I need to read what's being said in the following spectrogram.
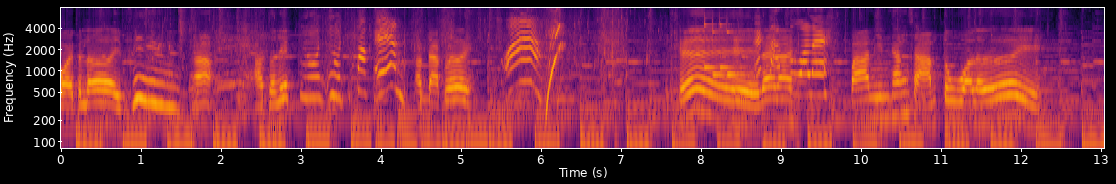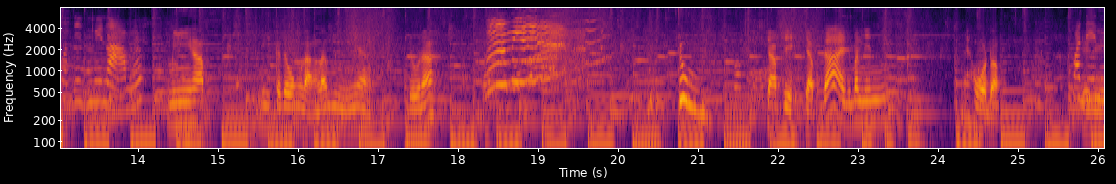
ปล่อยไปเลยฟิวอะเอาตัวเล็กหนูหนูจะตักเองเอาตักเลยว้าโอเคได้เลยตัวเลยปลานินทั้ง 3 ตัวเลย มันจะมีหนามไหมมีครับ มีกระดงหลังแล้วมีเนี่ย ดูนะไม่มีจุ้งจับดิ จับได้ปลานินไม่โหดหรอกปลาดินดี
